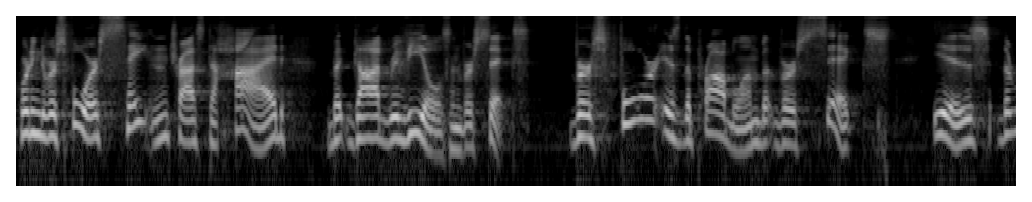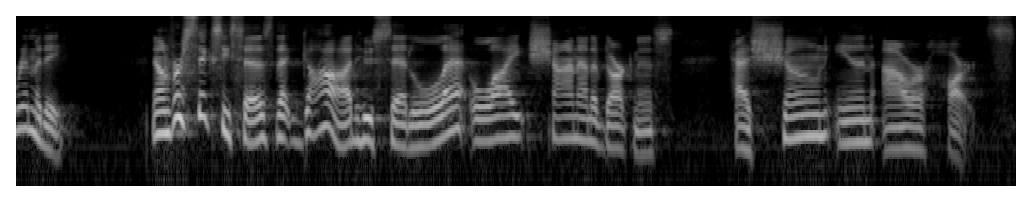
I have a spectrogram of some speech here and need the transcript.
According to verse 4, Satan tries to hide, but God reveals in verse 6. Verse 4 is the problem, but verse 6 is the remedy. Now, in verse 6, he says that God, who said, Let light shine out of darkness, has shone in our hearts.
